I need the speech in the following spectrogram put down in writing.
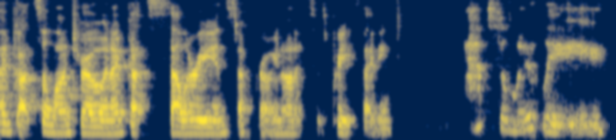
I've got cilantro and I've got celery and stuff growing on it. So it's pretty exciting. Absolutely.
